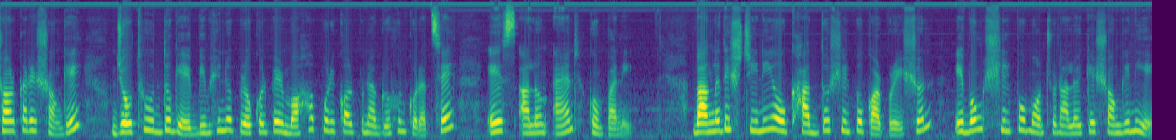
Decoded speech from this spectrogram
সরকারের সঙ্গে যৌথ উদ্যোগে বিভিন্ন প্রকল্পের মহাপরিকল্পনা গ্রহণ করেছে S Alam and company. Bangladesh চিনি ও খাদ্য শিল্প কর্পোরেশন এবং শিল্প মন্ত্রণালয়কে সঙ্গে নিয়ে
